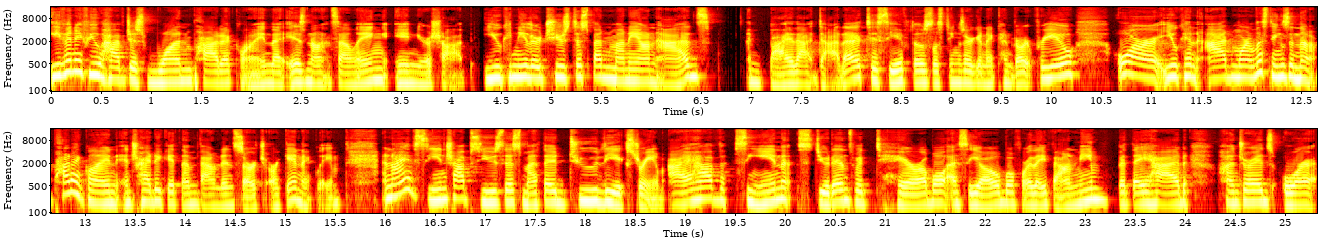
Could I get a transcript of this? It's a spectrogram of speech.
Even if you have just one product line that is not selling in your shop, you can either choose to spend money on ads and buy that data to see if those listings are going to convert for you. Or you can add more listings in that product line and try to get them found in search organically. And I have seen shops use this method to the extreme. I have seen students with terrible SEO before they found me, but they had hundreds or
